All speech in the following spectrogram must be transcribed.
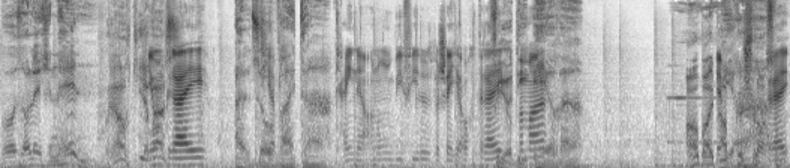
Wo soll ich denn hin? Braucht ihr Leon 3. Also weiter. Keine Ahnung wie viel, wahrscheinlich auch drei. Für die mal. Ehre. Arbeit ja. abgeschlossen. Drei.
